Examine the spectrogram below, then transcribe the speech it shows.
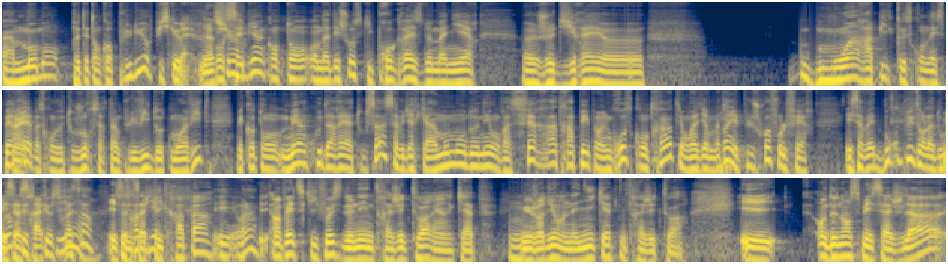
un moment peut-être encore plus dur, puisque Bah, on sûr. sait bien quand on, on a des choses qui progressent de manière, je dirais, euh, moins rapide que ce qu'on espérait, Ouais. parce qu'on veut toujours certains plus vite, d'autres moins vite. Mais quand on met un coup d'arrêt à tout ça, ça veut dire qu'à un moment donné, on va se faire rattraper par une grosse contrainte et on va dire maintenant il n'y a plus le choix, faut le faire. Et ça va être beaucoup plus dans la douleur ça que, sera que pire. serait ça. Et Ce ça ne sera s'appliquera pas. Et voilà. En fait, ce qu'il faut, c'est donner une trajectoire et un cap. Mm. Mais aujourd'hui, on n'a ni cap ni trajectoire. Et en donnant ce message-là,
